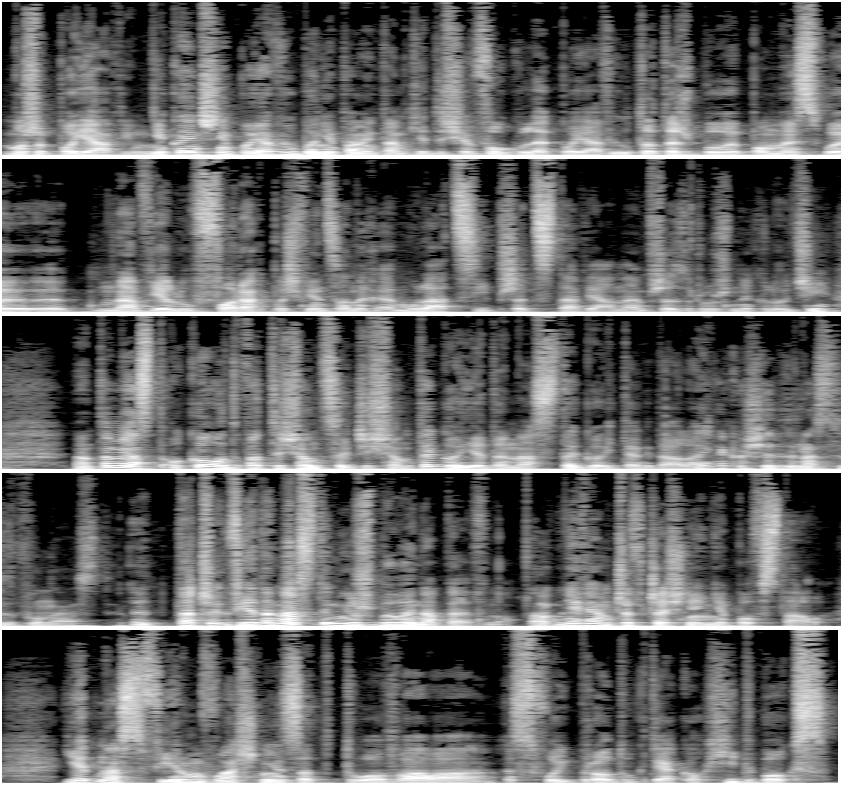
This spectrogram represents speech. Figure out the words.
może pojawił, niekoniecznie pojawił, bo nie pamiętam kiedy się w ogóle pojawił, to też były pomysły y, na wielu forach poświęconych emulacji przedstawiane przez różnych ludzi. Natomiast około 2010, 11 i tak dalej, Jakoś 11-12. y, znaczy w 11 już były na pewno. Nie wiem, czy wcześniej nie powstały. Jedna z firm właśnie zatytułowała swój produkt jako Hitbox,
